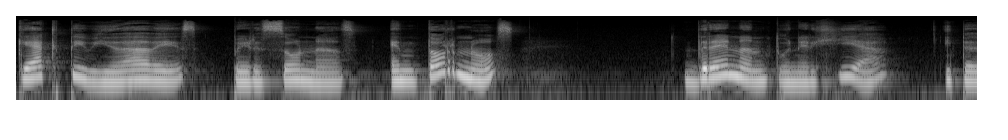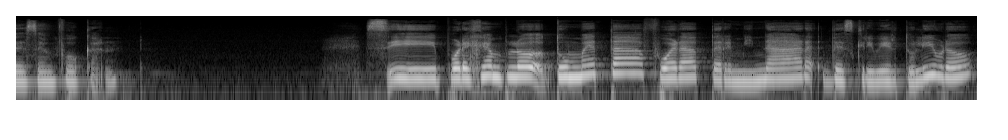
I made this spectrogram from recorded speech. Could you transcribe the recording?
qué actividades, personas, entornos drenan tu energía y te desenfocan. Si, por ejemplo, tu meta fuera terminar de escribir tu libro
